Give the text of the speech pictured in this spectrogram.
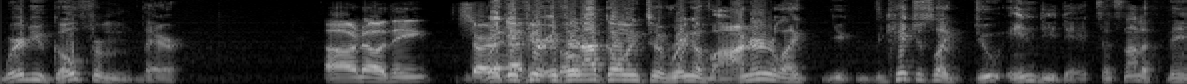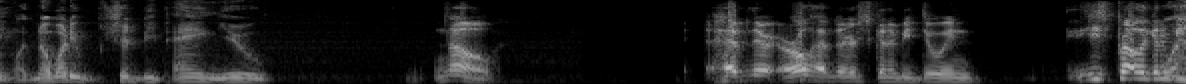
where do you go from there? I don't know. They started like if you're if you're not going to Ring of Honor, like you, you can't just like do indie dates. That's not a thing. Like nobody should be paying you. No. Hebner, Earl Hebner's going to be doing. He's probably going to Well, be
